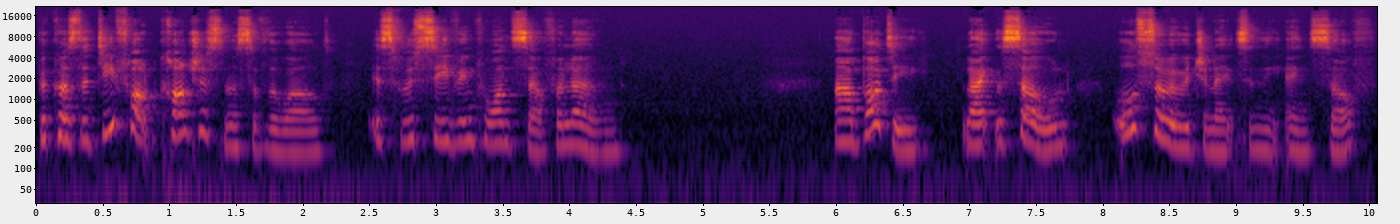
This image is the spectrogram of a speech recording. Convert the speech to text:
because the default consciousness of the world is receiving for oneself alone. Our body, like the soul, also originates in the Ein Sof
